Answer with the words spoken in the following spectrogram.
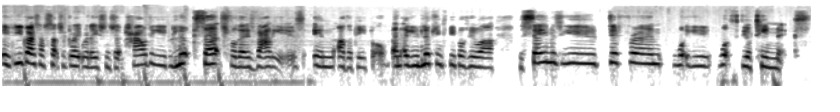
if you guys have such a great relationship, how do you look, search for those values in other people? And are you looking for people who are the same as you, different? What you? What's your team mix?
